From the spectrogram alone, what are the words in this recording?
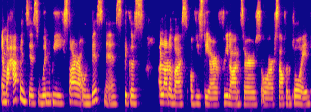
And what happens is when we start our own business because a lot of us obviously are freelancers or self employed,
